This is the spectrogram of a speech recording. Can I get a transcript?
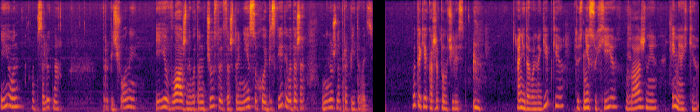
И он абсолютно пропеченный и влажный. Вот он чувствуется, что не сухой бисквит, его даже не нужно пропитывать. Вот такие коржи получились. Они довольно гибкие, то есть не сухие, влажные и мягкие.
